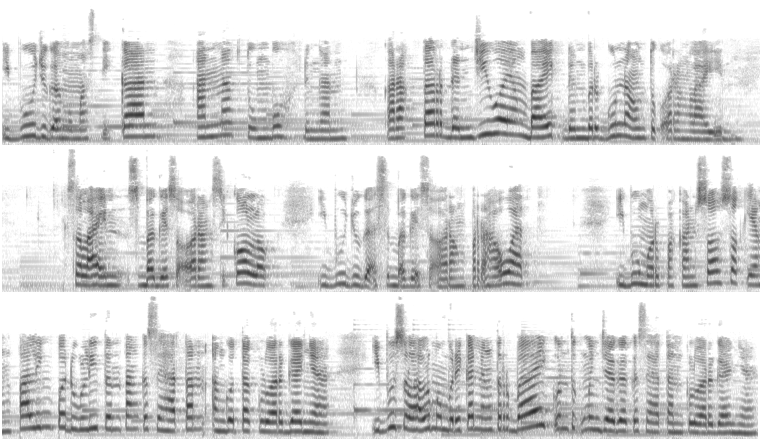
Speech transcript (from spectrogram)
Ibu juga memastikan anak tumbuh dengan karakter dan jiwa yang baik dan berguna untuk orang lain. Selain sebagai seorang psikolog, ibu juga sebagai seorang perawat. Ibu merupakan sosok yang paling peduli tentang kesehatan anggota keluarganya. Ibu selalu memberikan yang terbaik untuk menjaga kesehatan keluarganya.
